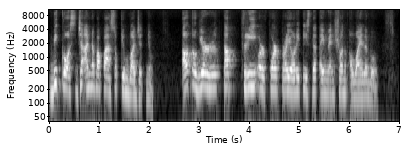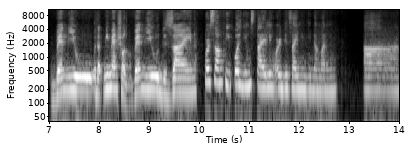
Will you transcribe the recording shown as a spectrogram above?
Because diyan napapasok yung budget nyo. Out of your top three or four priorities that I mentioned a while ago, venue that we mentioned, venue, design, For some people, yung styling or design hindi naman ah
